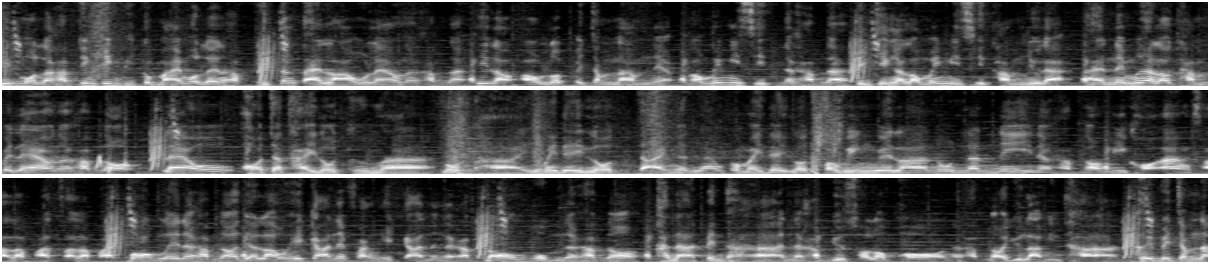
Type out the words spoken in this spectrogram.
ผิดหมดแล้วครับ จริง ๆ ผิดกฎหมายหมดเลยนะครับ ผิดตั้งแต่เราแล้วนะครับนะที่เราเอารถไปจำนำเนี่ยเราไม่มีสิทธิ์นะครับนะจริงๆอะเราไม่มีสิทธิ์ทำอยู่แล้ว แต่ในเมื่อเราทำไปแล้วนะครับเนาะแล้วพอจะไถ่รถขึ้นมารถหายไม่ได้รถจ่ายเงินแล้วก็ไม่ได้รถประวิงเวลานู่นนั่นนี่นะครับเนาะมีข้ออ้างสารพัดสารพัดบอกเลยนะครับเนาะเดี๋ยวเล่าเหตุการณ์ให้ฟังเหตุการณ์หนึ่งนะครับ น้องผมนะครับเนาะขนาดเป็นทหารนะครับอยู่สรพนะครับเนาะอยู่รามอินทราเคยไปจำน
